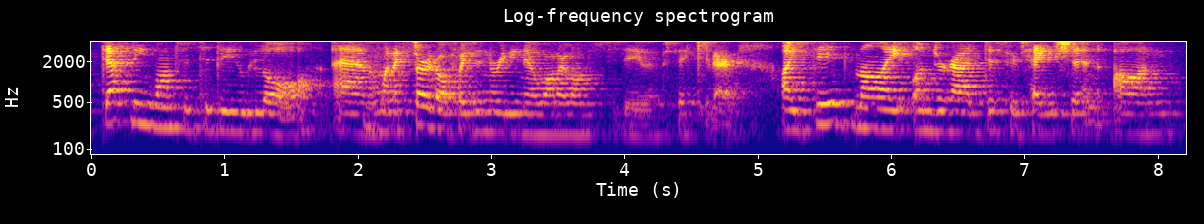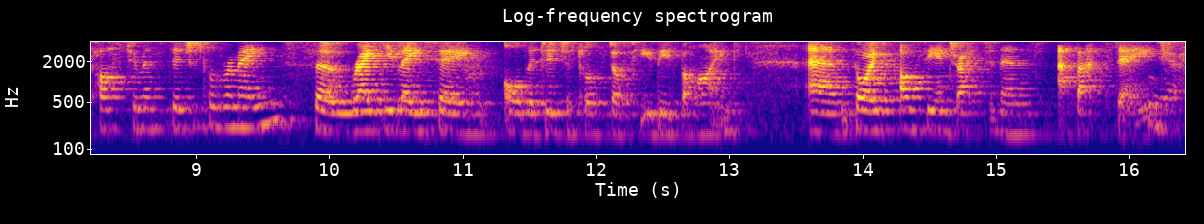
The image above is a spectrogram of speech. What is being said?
definitely wanted to do law. Um, when I started off, I didn't really know what I wanted to do in particular. I did my undergrad dissertation on posthumous digital remains, so regulating all the digital stuff you leave behind. Um, so I was obviously interested in it at that stage. Yeah.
